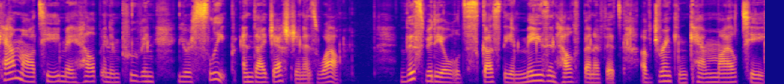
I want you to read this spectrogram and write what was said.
Chamomile tea may help in improving your sleep and digestion as well. This video will discuss the amazing health benefits of drinking chamomile tea.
